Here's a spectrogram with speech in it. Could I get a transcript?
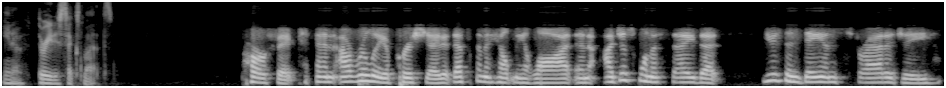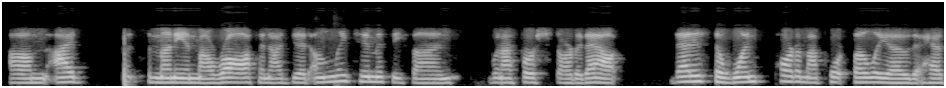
you know three to six months. Perfect, and I really appreciate it. That's going to help me a lot. And I just want to say that using Dan's strategy, um, I put some money in my Roth and I did only Timothy funds when I first started out. That is the one part of my portfolio that has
